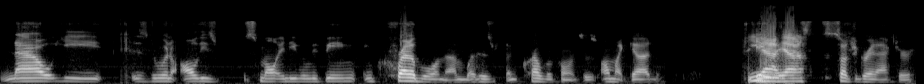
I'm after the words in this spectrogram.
now he is doing all these small indie movies, being incredible in them with his incredible performances. Oh my god, he yeah, yeah, such a great actor.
